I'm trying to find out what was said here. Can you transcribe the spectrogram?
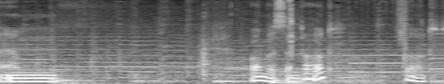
Ähm, wo haben wir es denn dort? Dort.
